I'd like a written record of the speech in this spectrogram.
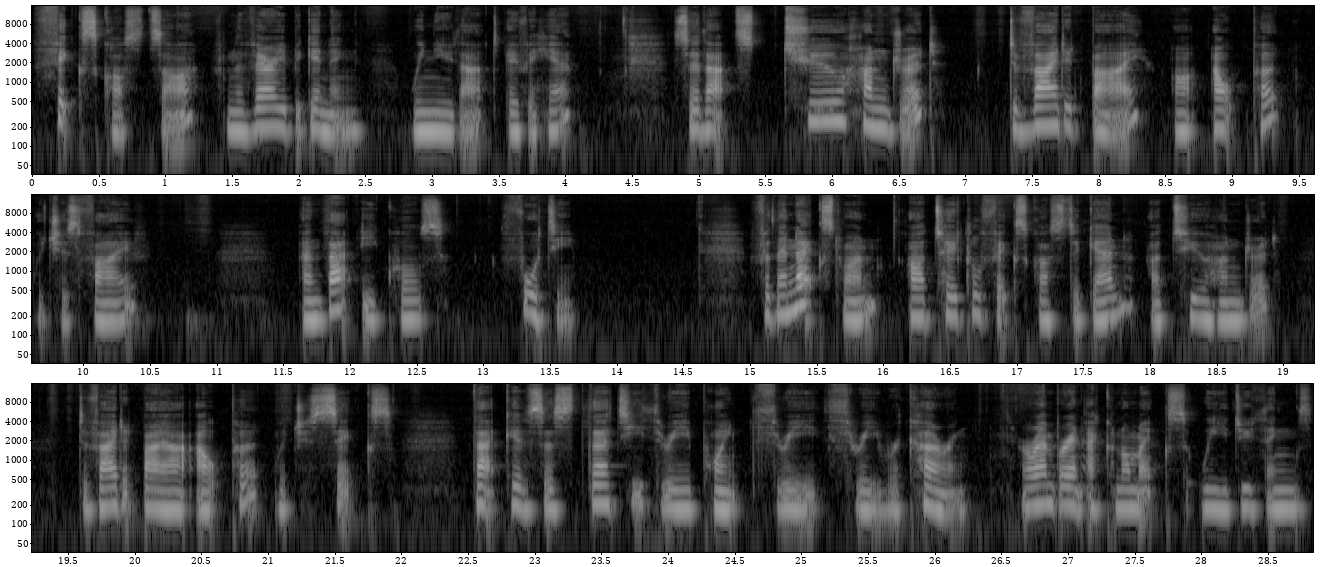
fixed costs are. From the very beginning, we knew that over here. So that's 200 divided by our output, which is 5, and that equals 40. For the next one, our total fixed costs again are 200 divided by our output, which is 6. That gives us 33.33 recurring. Remember in economics, we do things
